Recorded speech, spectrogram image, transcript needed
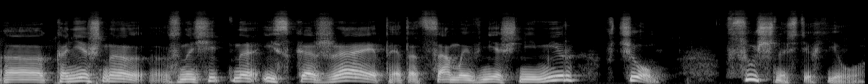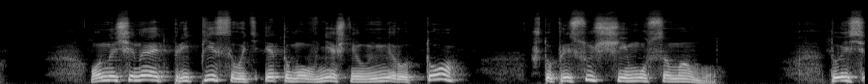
а, конечно, значительно искажает этот самый внешний мир в чем? В сущностях его. Он начинает приписывать этому внешнему миру то, что присуще ему самому. То есть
